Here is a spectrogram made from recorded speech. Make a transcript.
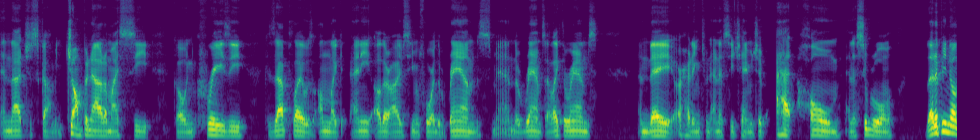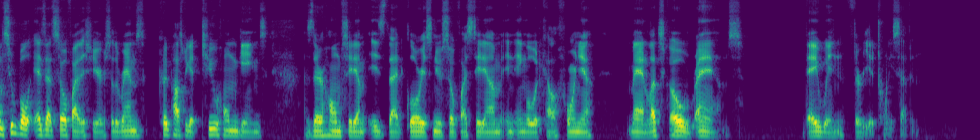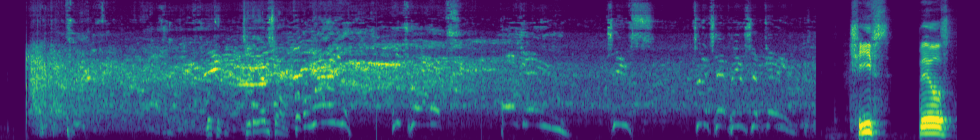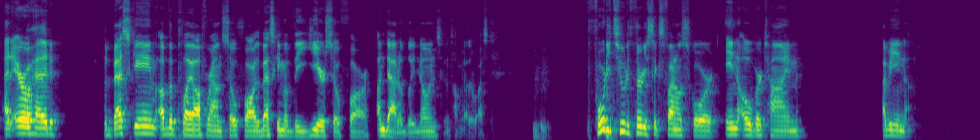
And that just got me jumping out of my seat, going crazy because that play was unlike any other I've seen before. The Rams, man, the Rams. I like the Rams, and they are heading to an NFC championship at home and the Super Bowl. Let it be known the Super Bowl is at SoFi this year, so the Rams could possibly get two home games as their home stadium is that glorious new SoFi Stadium in Inglewood, California. Man, let's go Rams. They win 30 to 27. Looking to the end zone for the win. He drives. Ball game. Chiefs to the championship game. Chiefs, Bills at Arrowhead. The best game of the playoff round so far, the best game of the year so far, undoubtedly. No one's going to tell me otherwise. 42 to 36 final score in overtime. I mean,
